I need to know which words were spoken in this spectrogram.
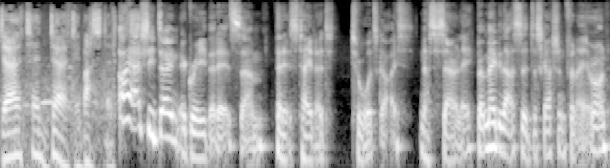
dirty, dirty bastard. I actually don't agree that it's um that it's tailored towards guys necessarily, but maybe that's a discussion for later on.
